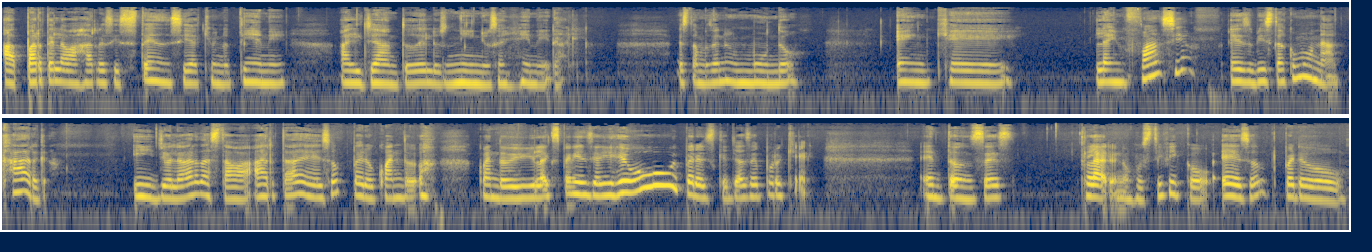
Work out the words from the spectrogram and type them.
aparte la baja resistencia que uno tiene al llanto de los niños en general. Estamos en un mundo en que la infancia es vista como una carga. Y yo la verdad estaba harta de eso, pero cuando, cuando viví la experiencia dije, uy, pero es que ya sé por qué. Entonces, claro, no justifico eso, pero,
